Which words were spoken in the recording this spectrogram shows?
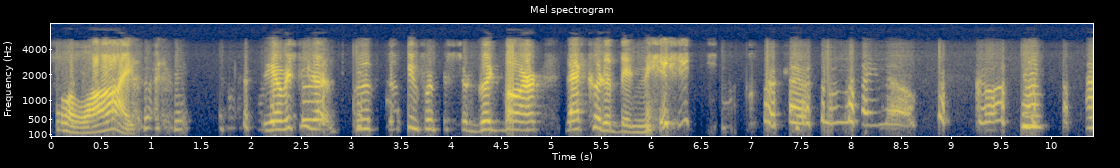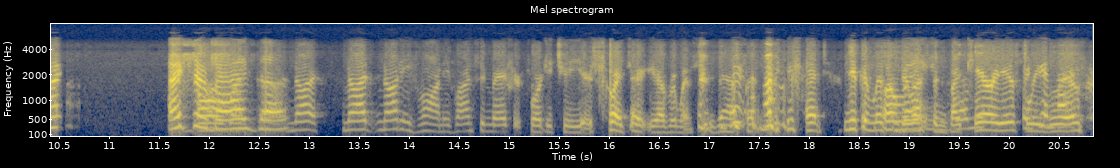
still alive. You ever see that looking for Mr. Goodbar? That could have been me. I know. God. I I survived. Oh, uh, not not not Yvonne. Yvonne's been married for 42 years, so I doubt you ever went through that. But you can listen Well, to us and vicariously live.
